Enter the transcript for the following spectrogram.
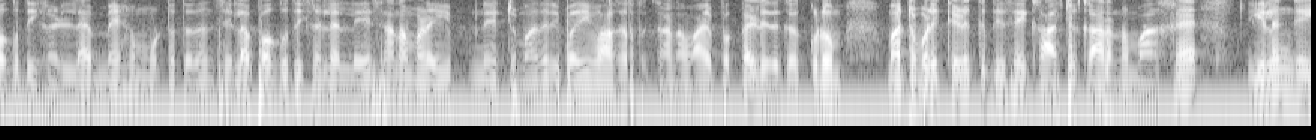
பகுதிகளில் மேகமூட்டத்துடன் சில பகுதிகளில் லேசான மழை நேற்று மாதிரி பதிவாகிறதுக்கான வாய்ப்புகள் இருக்கக்கூடும். மற்றபடி கிழக்கு திசை காற்று காரணமாக இலங்கை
